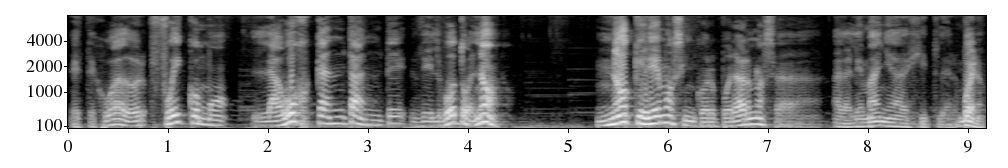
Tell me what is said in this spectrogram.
este jugador, fue como la voz cantante del voto al no. No queremos incorporarnos a, a la Alemania de Hitler. Bueno,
